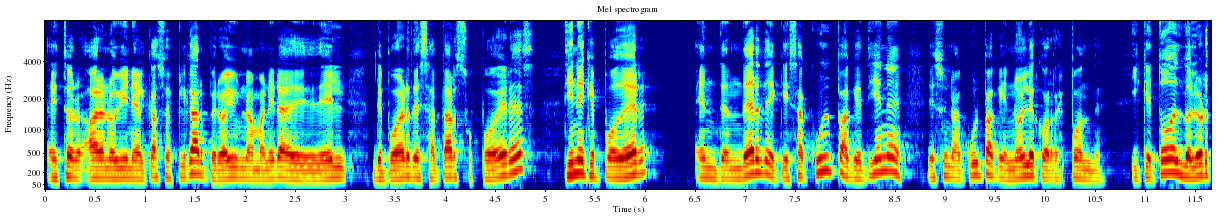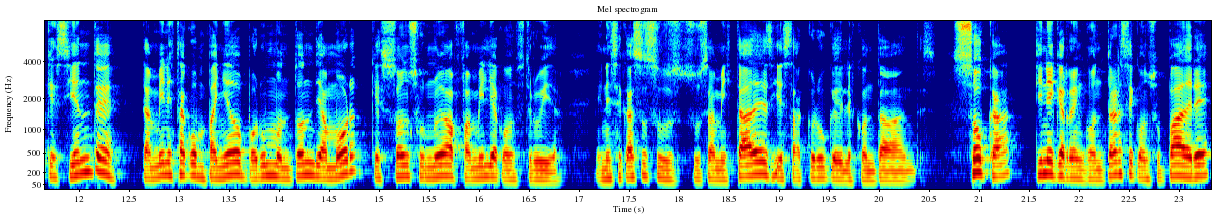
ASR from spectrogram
esto ahora no viene al caso de explicar, pero hay una manera de, de él de poder desatar sus poderes, tiene que poder entender de que esa culpa que tiene es una culpa que no le corresponde y que todo el dolor que siente también está acompañado por un montón de amor que son su nueva familia construida. En ese caso, sus, amistades y esa cruz que les contaba antes. Soka tiene que reencontrarse con su padre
